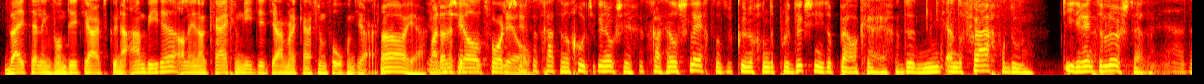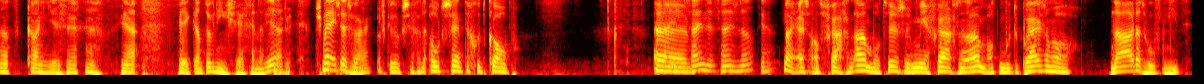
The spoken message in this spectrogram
bijtelling van dit jaar te kunnen aanbieden. Alleen dan krijg je hem niet dit jaar, maar dan krijg je hem volgend jaar. Oh ja. Maar dan heb je zegt al het voordeel. Je zegt het gaat heel goed. Je kunt ook zeggen het gaat heel slecht. Want we kunnen gewoon de productie niet op peil krijgen. De, niet aan de vraag voldoen. Iedereen teleurstellen. Ja, dat kan je zeggen. Ja. Ja, je kan het ook niet zeggen natuurlijk. Nee, dat is waar. Of je kunt ook zeggen de auto's zijn te goedkoop. Eh, zijn, zijn ze dat? Ja. Nou ja, het is altijd vraag en aanbod. er meer vraag is dan aanbod, moet de prijs omhoog. nou, dat hoeft niet.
